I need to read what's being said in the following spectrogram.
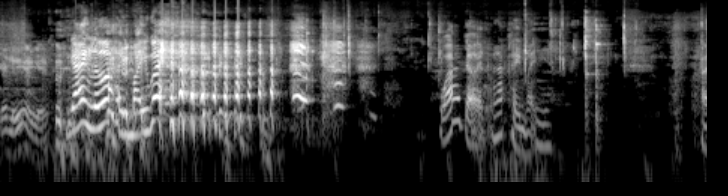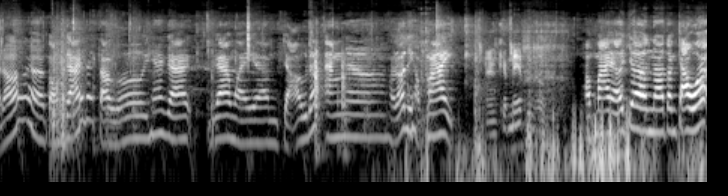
cái lưới ăn vậy? Gái ăn lứa thì mị quá. Quá trời đất thì mị. Hồi đó à, còn gái đó trời ơi ha ra ra ngoài à, chợ đó ăn à, hồi đó đi học mai. Ăn khép nếp nữa không? Học mai ở trên Tân Châu á.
